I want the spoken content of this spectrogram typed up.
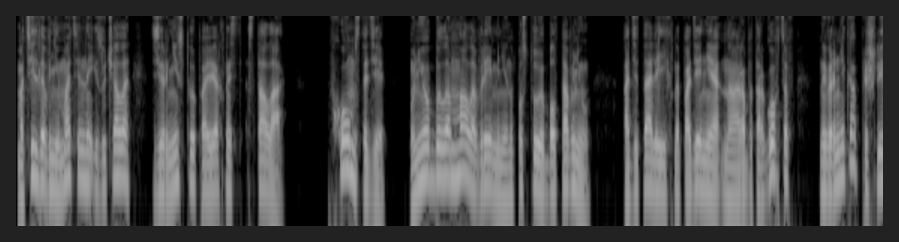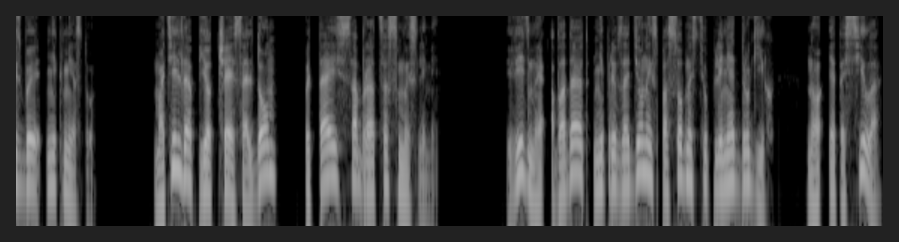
Матильда внимательно изучала зернистую поверхность стола. В Холмстеде у нее было мало времени на пустую болтовню, а детали их нападения на работорговцев наверняка пришлись бы не к месту. Матильда пьет чай со льдом, пытаясь собраться с мыслями. Ведьмы обладают непревзойденной способностью пленять других, но эта сила,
